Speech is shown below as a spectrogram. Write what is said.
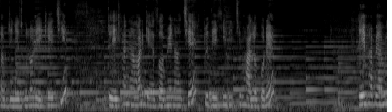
সব জিনিসগুলো রেখেছি। তো এখানে আমার গ্যাস ওভেন আছে, একটু দেখিয়ে দিচ্ছি ভালো করে। এইভাবে আমি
